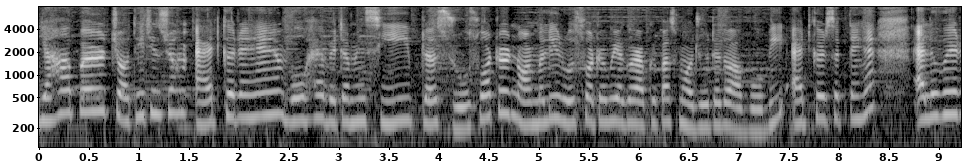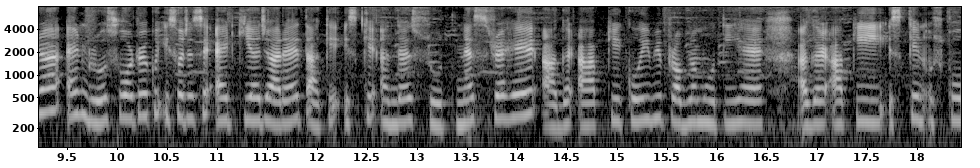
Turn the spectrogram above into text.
यहाँ पर चौथी चीज़ जो हम ऐड कर रहे हैं, वो है vitamin C plus rose water normally rose water भी अगर आपके पास मौजूद है तो आप वो भी ऐड कर सकते हैं. एलोवेरा एंड रोज़ वाटर को इस वजह से ऐड किया जा रहा है ताकि इसके अंदर सूटनेस रहे. अगर आपकी कोई भी प्रॉब्लम होती है, अगर आपकी स्किन उसको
